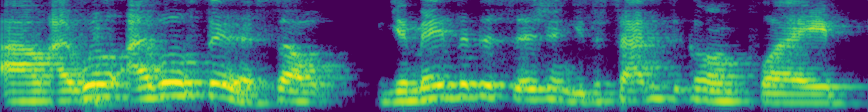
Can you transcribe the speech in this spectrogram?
Um, I will. I will say this. So you made the decision. You decided to go and play.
